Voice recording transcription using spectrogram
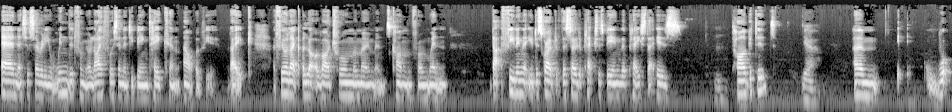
air necessarily. You're winded from your life force energy being taken out of you. Like, I feel like a lot of our trauma moments come from when that feeling that you described of the solar plexus being the place that is targeted. Yeah. Um, it, what,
